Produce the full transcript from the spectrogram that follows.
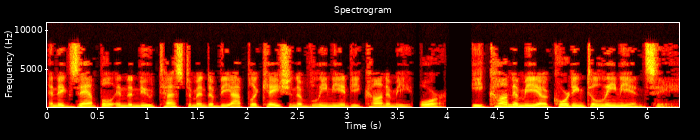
An example in the New Testament of the application of lenient economy, or economy according to leniency,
